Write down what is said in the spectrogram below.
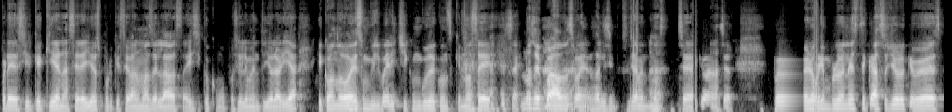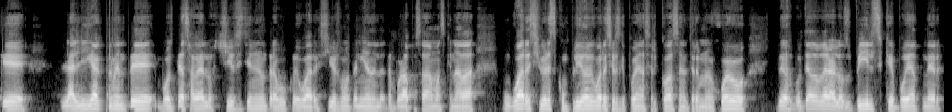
predecir qué quieren hacer ellos porque se van más del lado estadístico como posiblemente yo lo haría, que cuando es un Bill Belichick, un Gudekons que no sé, no sé para dónde se van a salir, sinceramente no sé qué van a hacer. Pero, pero, por ejemplo, en este caso yo lo que veo es que la liga actualmente voltea a saber a los Chiefs y tienen un trabuco de wide receivers como tenían en la temporada pasada, más que nada, un wide receivers cumplidor, wide receivers que pueden hacer cosas en el terreno de juego, voltea a ver a los Bills que podían tener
